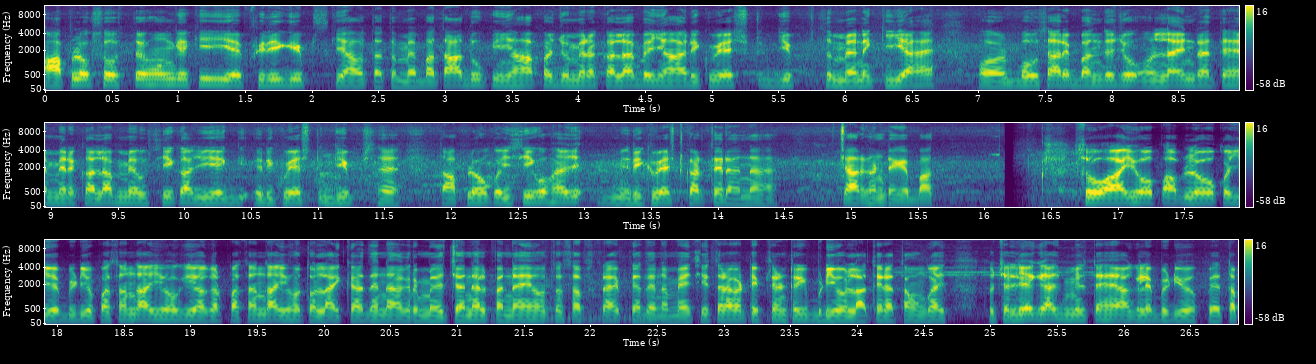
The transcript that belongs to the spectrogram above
आप लोग सोचते होंगे कि ये फ्री गिफ्ट्स क्या होता है। तो मैं बता दूँ कि यहाँ पर जो मेरा क्लब है, यहाँ रिक्वेस्ट गिफ्ट्स मैंने किया है और बहुत सारे बंदे जो ऑनलाइन रहते हैं मेरे क्लब में, उसी का ये रिक्वेस्ट गिफ्ट्स है। तो आप लोगों को इसी को है रिक्वेस्ट करते रहना है, चार घंटे के बाद। सो आई होप आप लोगों को ये वीडियो पसंद आई होगी। अगर पसंद आई हो तो लाइक कर देना। अगर मेरे चैनल पर नए हो तो सब्सक्राइब कर देना। मैं इसी तरह का टिप्स एंड ट्रिक वीडियो लाते रहता हूँ गाइज़ तो चलिए गाइज़ मिलते हैं अगले वीडियो पे। तब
